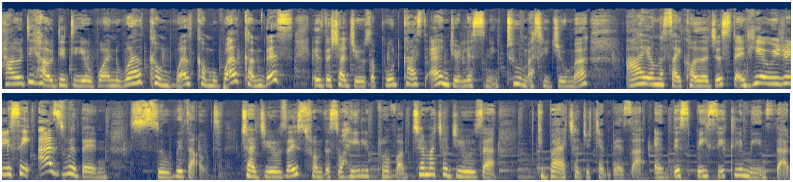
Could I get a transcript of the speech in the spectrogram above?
Howdy, howdy, dear one. Welcome, welcome, welcome. This is the Chajiuza podcast, and you're listening to Mercy Juma. I am a psychologist, and here we really say, as within, so without. Chajiuza is from the Swahili proverb, Chema Chajiuza, Kibaya Chajitembeza, and this basically means that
